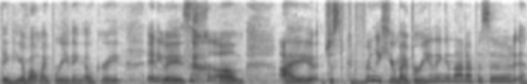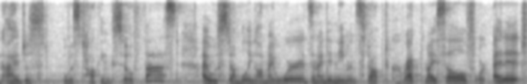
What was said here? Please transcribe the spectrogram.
thinking about my breathing. Oh, great. Anyways, um, I just could really hear my breathing in that episode, and I just was talking so fast. I was stumbling on my words, and I didn't even stop to correct myself or edit,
